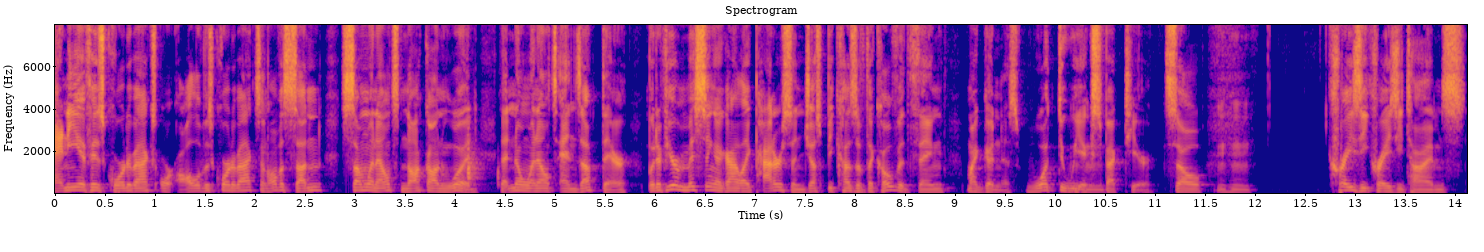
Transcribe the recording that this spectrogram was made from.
any of his quarterbacks, or all of his quarterbacks, and all of a sudden someone else, knock on wood, that no one else ends up there. But if you're missing a guy like Patterson just because of the COVID thing, my goodness, what do we mm-hmm. expect here? So mm-hmm. crazy, crazy times.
